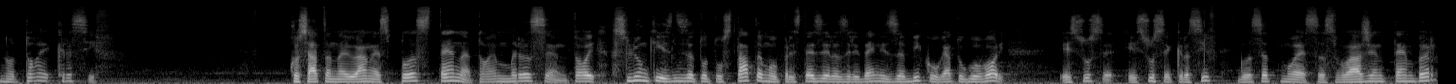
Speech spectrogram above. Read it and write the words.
но той е красив. Косата на Йоанн е сплъстена, той е мръсен, той в слюнки излизат от устата му през тези разредени зъби, когато говори. Исус е, Исус е красив, гласът му е с влажен тембър.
